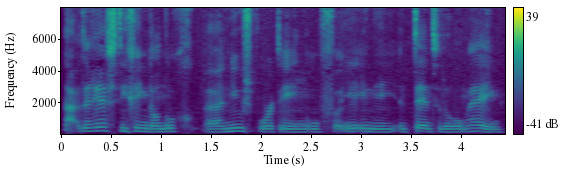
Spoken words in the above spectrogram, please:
Nou, de rest die ging dan nog eh nieuwsport in... of in, in die tenten eromheen.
